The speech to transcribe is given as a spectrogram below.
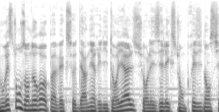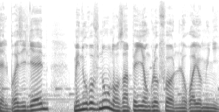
Nous restons en Europe avec ce dernier éditorial sur les élections présidentielles brésiliennes, mais nous revenons dans un pays anglophone, le Royaume-Uni.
